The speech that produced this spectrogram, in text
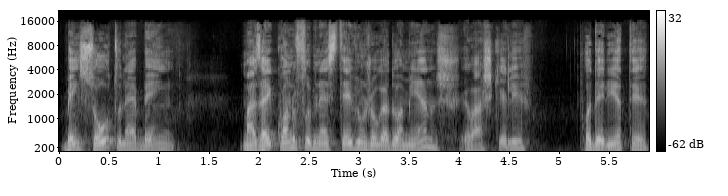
bem solto, né? Bem. Mas aí, quando o Fluminense teve um jogador a menos, eu acho que ele poderia ter.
